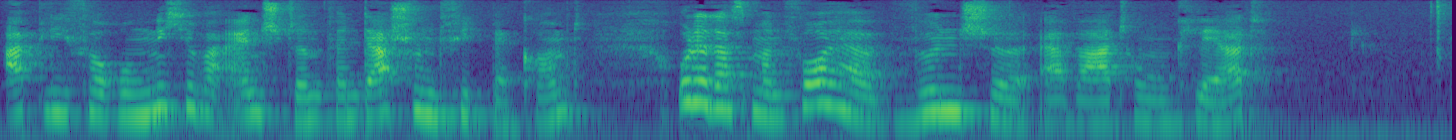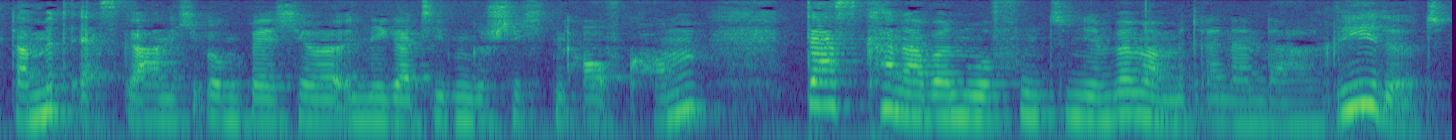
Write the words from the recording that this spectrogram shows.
Ablieferung nicht übereinstimmt, wenn da schon ein Feedback kommt, oder dass man vorher Wünsche, Erwartungen klärt, damit erst gar nicht irgendwelche negativen Geschichten aufkommen. Das kann aber nur funktionieren, wenn man miteinander redet.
